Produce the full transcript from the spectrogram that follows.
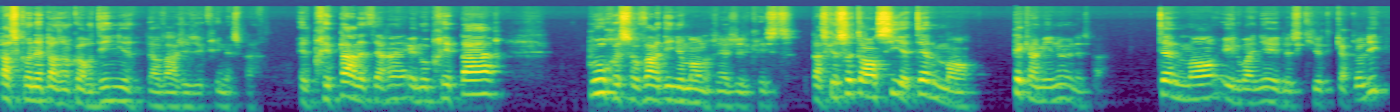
Parce qu'on n'est pas encore digne d'avoir Jésus-Christ, n'est-ce pas? Elle prépare le terrain, elle nous prépare pour recevoir dignement notre Seigneur Jésus-Christ. Parce que ce temps-ci est tellement pécamineux, n'est-ce pas? Tellement éloigné de ce qui est catholique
